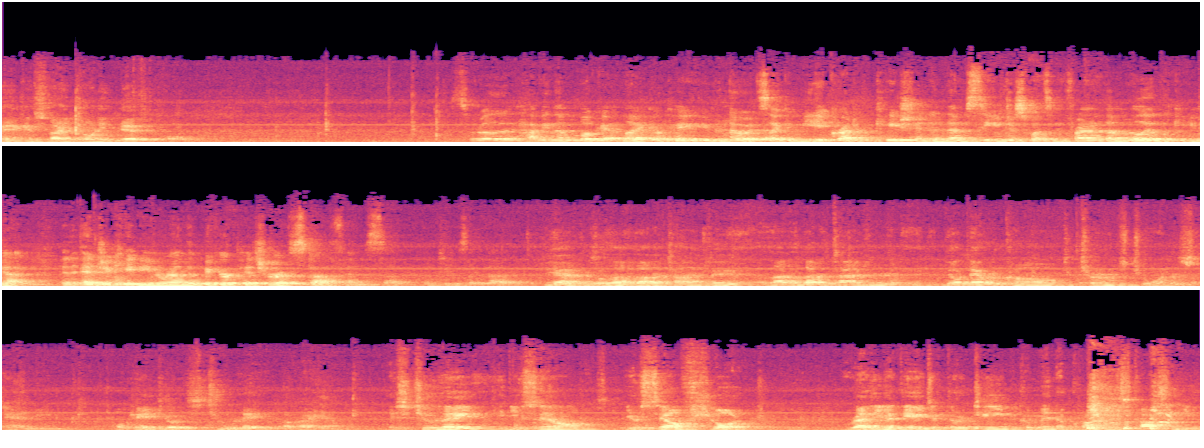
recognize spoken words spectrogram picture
gang, it's like joining Death really having them look at like, okay, even though it's like immediate gratification and them seeing just what's in front of them, really looking at and educating around the bigger picture of stuff and stuff and things like that. Yeah, because a lot, a lot of times, they, a lot, a lot of times, they'll never come to terms to understanding, okay, until it's too late, all right? It's too late and you sell yourself short. Rather at the age of thirteen, commit a crime that's costing you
